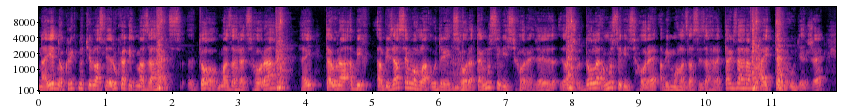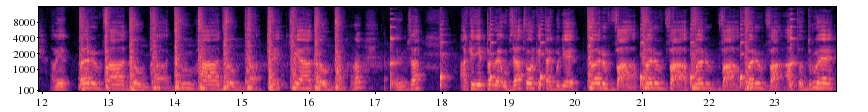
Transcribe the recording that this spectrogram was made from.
na jedno kliknutie vlastne ruka, keď má zahrať to, má zahrať z hora, hej, tak ona, aby, aby zase mohla udrieť z hora, tak musí výjsť hore, že? Zašlo dole a musí výjsť hore, aby mohla zase zahrať. Tak zahrám aj ten úder, že? A je prvá doba, druhá doba, tretia doba. No, tak sa. A keď je prvé v zátvorke, tak bude prvá, prvá, prvá, prvá. A to druhé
